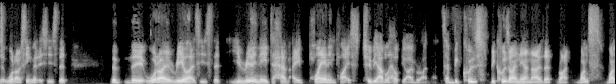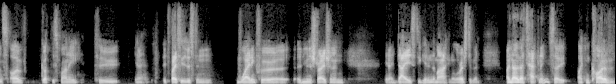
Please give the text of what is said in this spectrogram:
the what I was thinking about this is that the the what I realize is that you really need to have a plan in place to be able to help you override that. So because because I now know that right once once I've got this money to you know it's basically just in waiting for administration and you know days to get in the market and all the rest of it. I know that's happening, so I can kind of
